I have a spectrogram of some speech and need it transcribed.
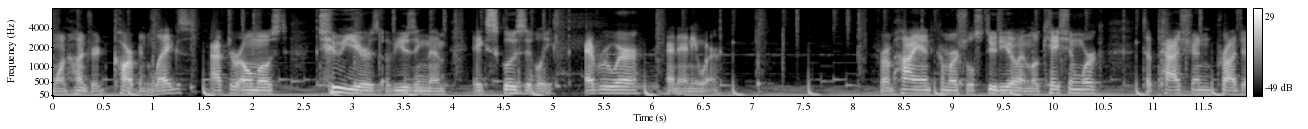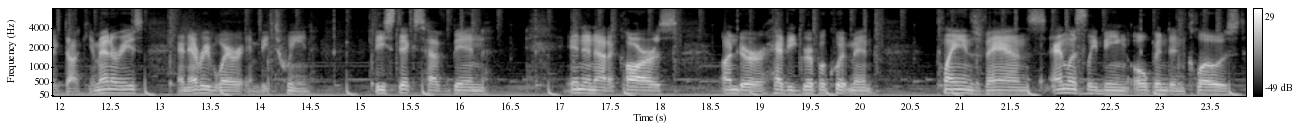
100 carbon legs after almost two years of using them exclusively everywhere and anywhere. From high-end commercial studio and location work to passion project documentaries and everywhere in between. These sticks have been in and out of cars, under heavy grip equipment, planes, vans, endlessly being opened and closed,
